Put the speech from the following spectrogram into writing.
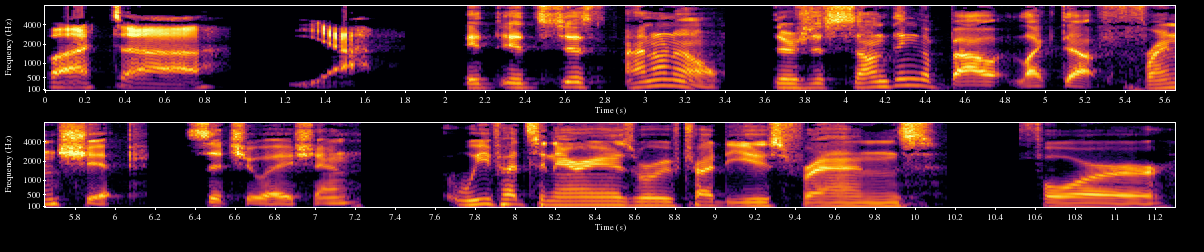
but uh yeah. It, it's just, I don't know. There's just something about like that friendship situation. We've had scenarios where we've tried to use friends for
